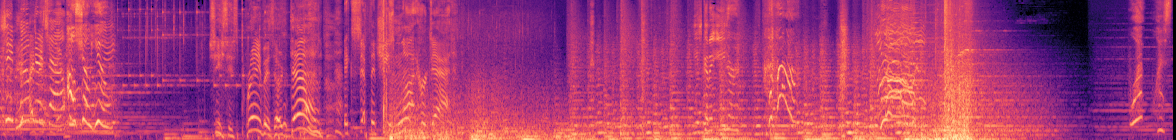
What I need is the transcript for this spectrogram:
she pooped herself. I'll show you. She's as brave as her dad, except that she's not her dad. What was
